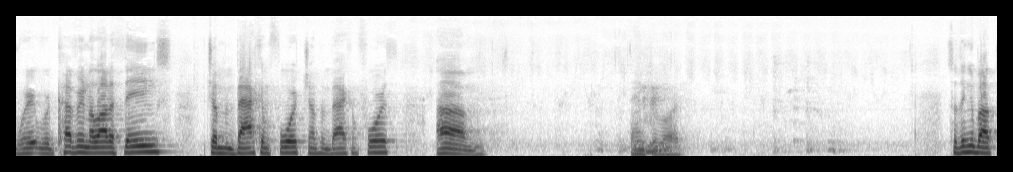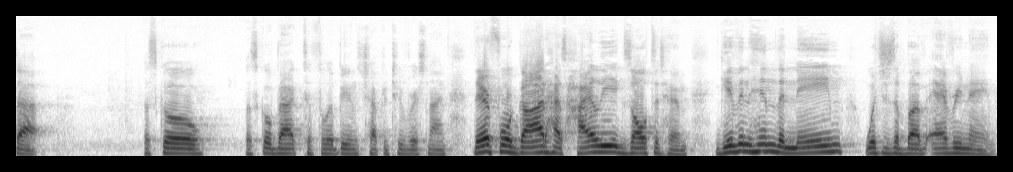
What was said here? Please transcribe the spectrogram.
We're, we're covering a lot of things, jumping back and forth, jumping back and forth. Um, thank you, Lord. So think about that. Let's go let's go back to Philippians chapter 2 verse 9. Therefore God has highly exalted him, given him the name which is above every name.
